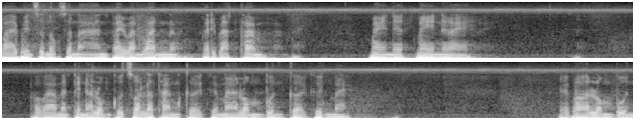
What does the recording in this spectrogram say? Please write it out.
กลายเป็นสนุกสนานไปวันๆปฏิบัติธรรม ไม่เหน็ดไม่เหนื่อย เพราะว่ามันเป็นอารมณ์กุศลธรรมเกิดขึ้นมาอารมณ์บุญเกิดขึ้นมาโดยเพราะอารมณ์บุญ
